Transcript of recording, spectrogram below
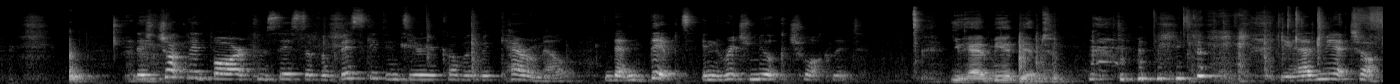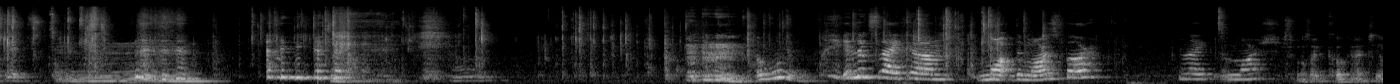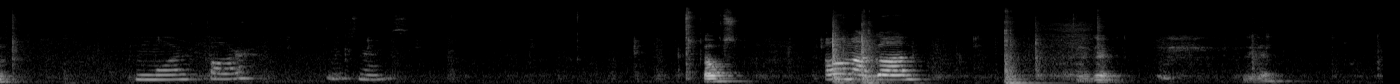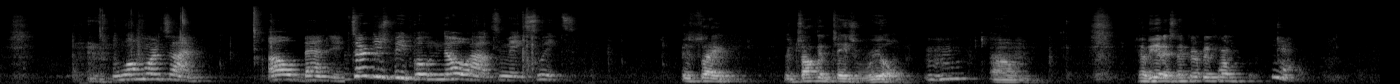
this chocolate bar consists of a biscuit interior covered with caramel, then dipped in rich milk chocolate. You had me at dipped. You had me at chocolate. Mm. Ooh, like um Mar- the Mars bar, like Mars smells like coconut too. Mars bar. Looks nice. Folks, Oh my god. it's good. It's good. One more time. Albeni. Turkish people know how to make sweets. It's like the chocolate tastes real. Mm -hmm. Um, have you had a Snicker before? Yeah.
